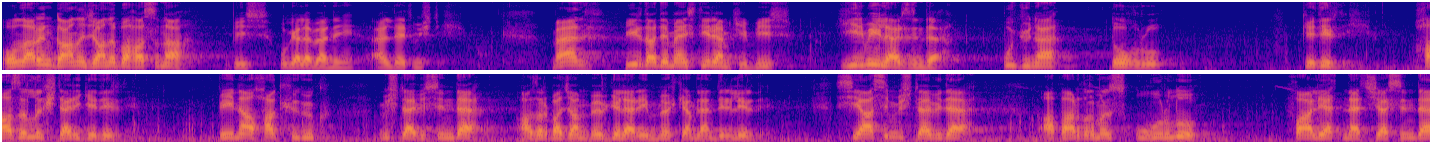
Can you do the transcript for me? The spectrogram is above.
Onların qanı, canı bahasına biz bu qələbəni əldə etmişdik. Mən bir də demək istəyirəm ki, biz 20 il ərzində bu günə doğru gedirdik. Hazırlıq işləri gedirdi. Beynəlxalq hüquq müstəvisində Azərbaycan mövqeləri möhkəmləndirilirdi. Siyasi müstəvidə apardığımız uğurlu fəaliyyət nəticəsində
